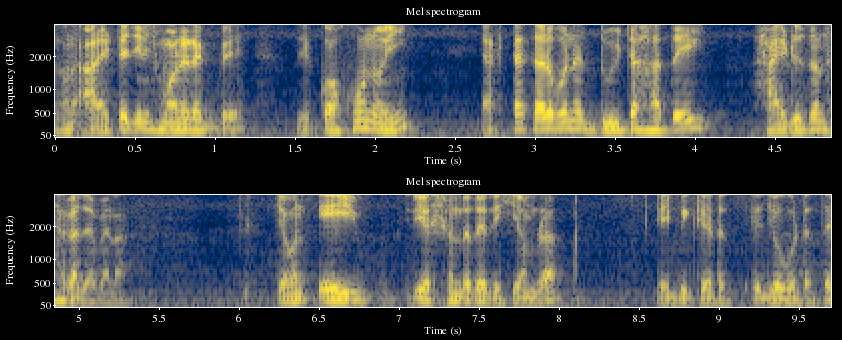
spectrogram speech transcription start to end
এখন আরেকটা জিনিস মনে রাখবে যে কখনোই একটা কার্বনের দুইটা হাতেই হাইড্রোজেন থাকা যাবে না। যেমন এই রিয়াকশনটাতে দেখি আমরা, এই বিক্রিয়াটা, এই যৌগটাতে,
